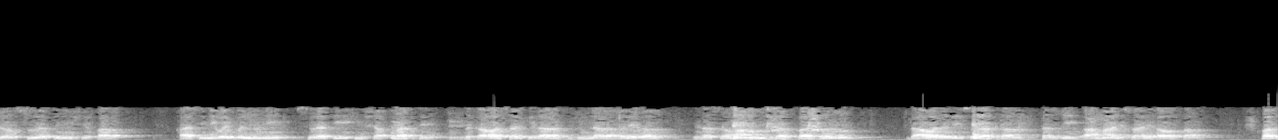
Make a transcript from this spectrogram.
شو سورت الانشقاق. قاسمی وی بلنی سورت انشقاق دے. بتاول سر کی را جملہ راغلے گا اذا سمان دعوت دی سورت کا ترغیب اعمال صالحہ کا شفق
